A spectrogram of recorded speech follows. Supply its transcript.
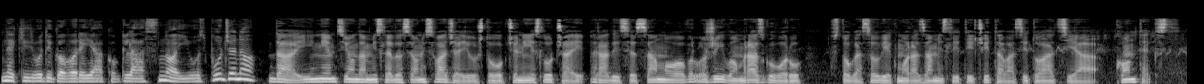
Neki ljudi govore jako glasno i uzbuđeno. Da, i Njemci onda misle da se oni svađaju, što uopće nije slučaj. Radi se samo o vrlo živom razgovoru, stoga se uvijek mora zamisliti čitava situacija, kontekst.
